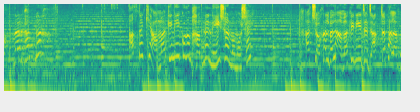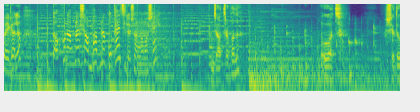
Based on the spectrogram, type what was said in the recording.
আপনার ভাবনা? আপনার কি আমাকে নিয়ে কোনো ভাবনা নেই শর্মা মশাই আজ সকালবেলা আমাকে নিয়ে যে যাত্রা পালা হয়ে গেল তখন আপনার সব ভাবনা কোথায় ছিল শর্মা শর্মামশাই? যাত্রাপালা? ও আচ্ছা সে তো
